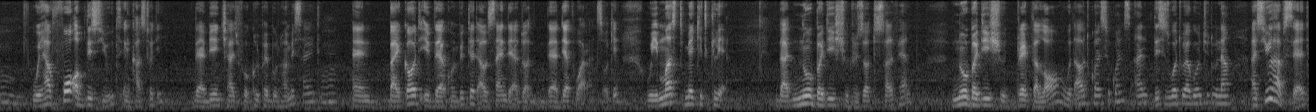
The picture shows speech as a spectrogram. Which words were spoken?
Mm. We have four of these youths in custody. They are being charged for culpable homicide, mm-hmm. and by God, if they are convicted, I'll sign their their death warrants. Okay, we must make it clear that nobody should resort to self-help. Nobody should break the law without consequence, and this is what we are going to do now. As you have said,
